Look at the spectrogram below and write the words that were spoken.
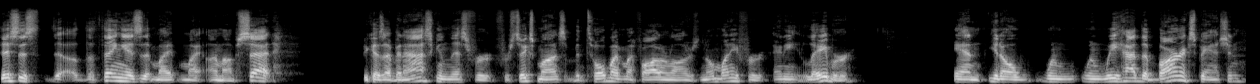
"This is the the thing is that my my I'm upset because I've been asking this for for six months. I've been told by my father-in-law there's no money for any labor, and you know when when we had the barn expansion,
